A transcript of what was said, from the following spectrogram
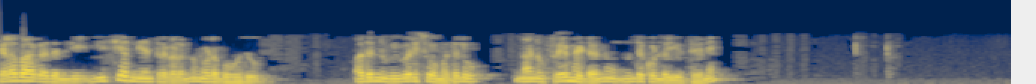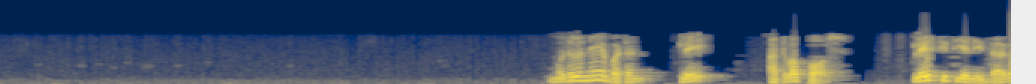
ಕೆಳಭಾಗದಲ್ಲಿ ವಿಸಿಆರ್ ನಿಯಂತ್ರಣಗಳನ್ನು ನೋಡಬಹುದು. ಅದನ್ನು ವಿವರಿಸುವ ಮೊದಲು ನಾನು ಫ್ರೇಮ್ ಹೆಡ್ ಅನ್ನು ಮುಂದೆ ಕೊಂಡೊಯ್ಯುತ್ತೇನೆ. ಮೊದಲನೆಯ ಬಟನ್ ಪ್ಲೇ ಅಥವಾ ಪಾಸ್. ಪ್ಲೇ ಸ್ಥಿತಿಯಲ್ಲಿ ಇದ್ದಾಗ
